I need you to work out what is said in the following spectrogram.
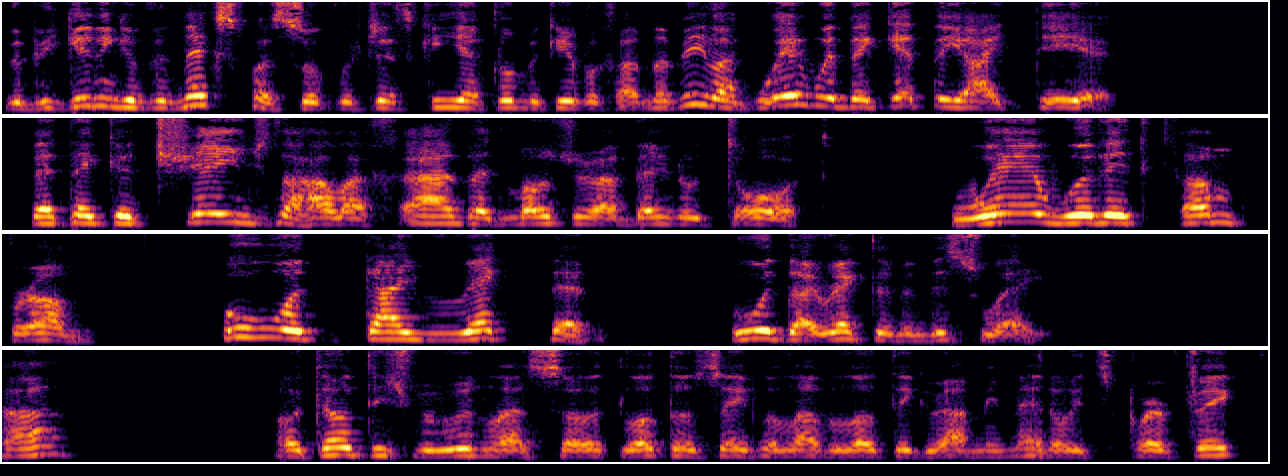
the beginning of the next pasuk, which is Ki Navi. Like, where would they get the idea that they could change the halacha that Moshe Rabbeinu taught? Where would it come from? Who would direct them? Who would direct them in this way? Huh? It's perfect.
